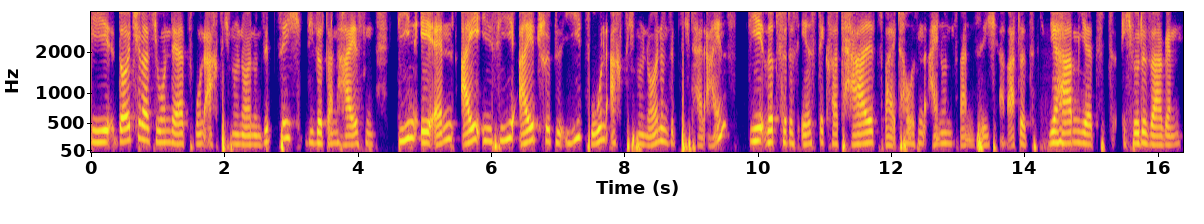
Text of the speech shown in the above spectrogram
Die deutsche Version der 82079, die wird dann heißen DIN EN IEC IEEE 82079 Teil 1. Die wird für das erste Quartal 2021 erwartet. Wir haben jetzt, ich würde sagen,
